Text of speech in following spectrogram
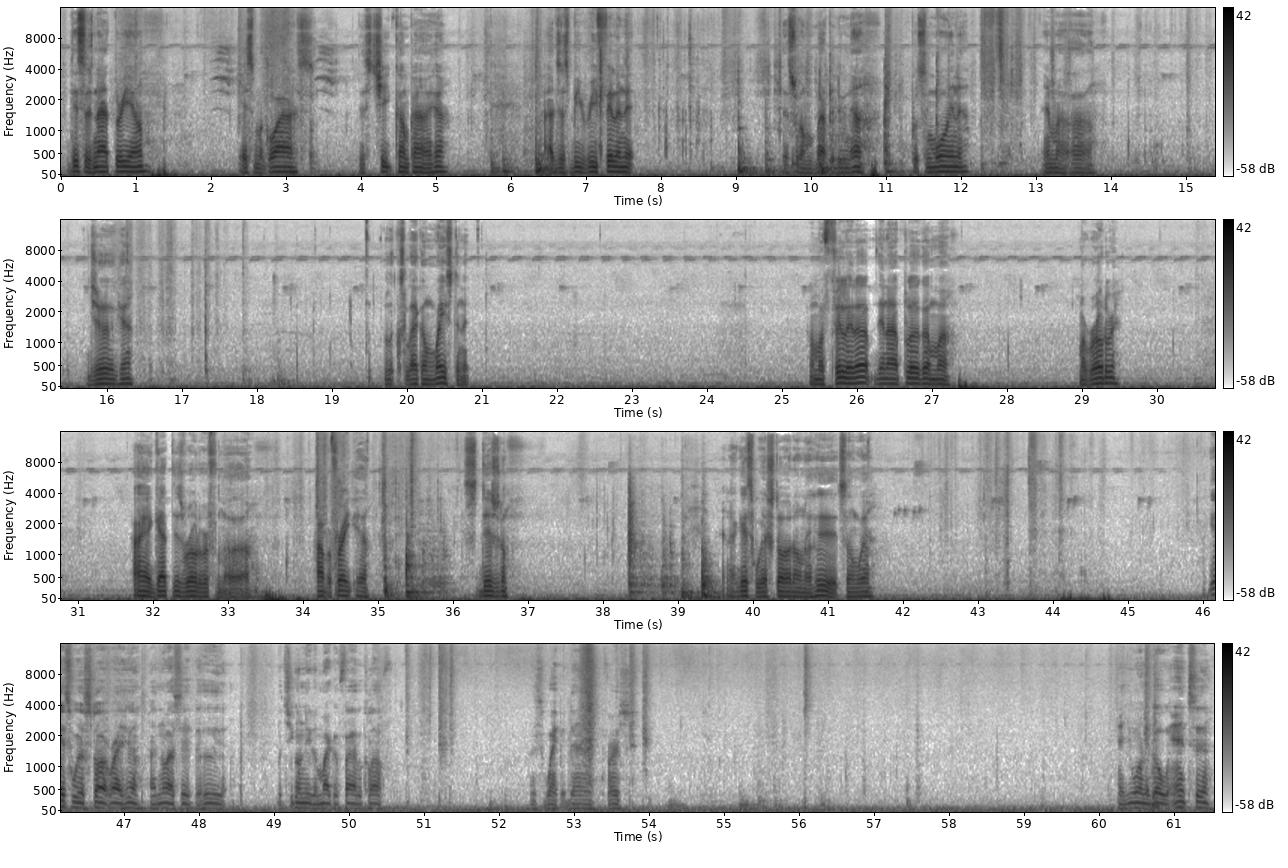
This is not 3M. It's Meguiar's. This cheap compound here. I just be refilling it. That's what I'm about to do now. Put some more in there. In my uh, jug here. Looks like I'm wasting it. I'm gonna fill it up, then I plug up my my rotary. I had got this rotary from uh, Harbor Freight here. It's digital. And I guess we'll start on the hood somewhere. I guess we'll start right here. I know I said the hood, but you're gonna need a microfiber cloth. Let's wipe it down first. and you want to go into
